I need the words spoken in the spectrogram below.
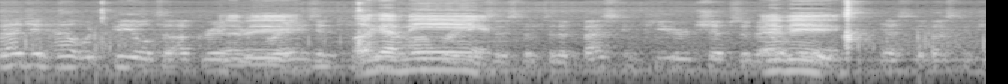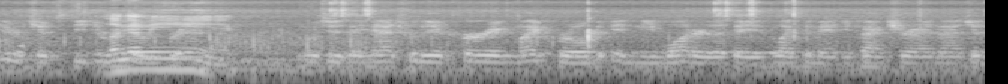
Imagine how it would feel to upgrade Baby, your brain's entire look at me. operating system to the best computer chips available. Baby. Yes, the best computer chips. Look at me. Which is a naturally occurring microbe in the water that they like to manufacture, I imagine.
